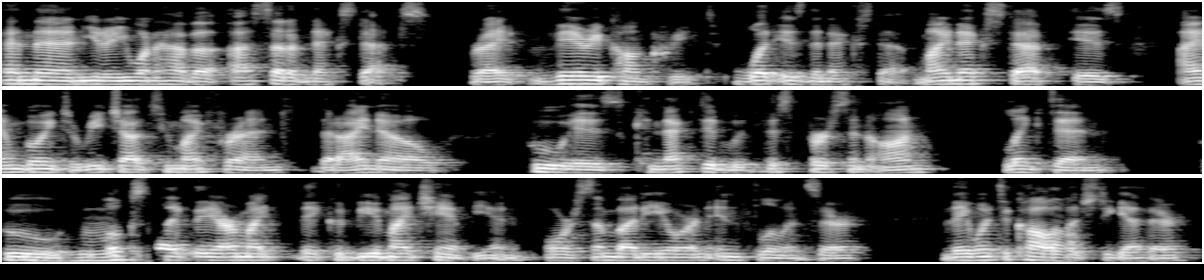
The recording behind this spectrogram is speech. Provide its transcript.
and then, you know, you want to have a, a set of next steps, right? Very concrete. What is the next step? My next step is I am going to reach out to my friend that I know who is connected with this person on LinkedIn who mm-hmm. looks like they are my they could be my champion or somebody or an influencer. They went to college together.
